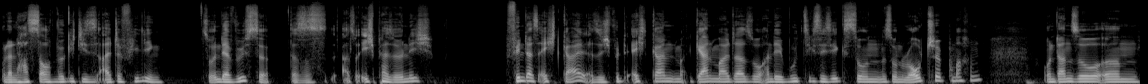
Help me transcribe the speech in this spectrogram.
Und dann hast du auch wirklich dieses alte Feeling. So in der Wüste. Das ist, also ich persönlich finde das echt geil. Also ich würde echt gern, gern mal da so an den Boot 66 so, ein, so einen Roadtrip machen und dann so ähm,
